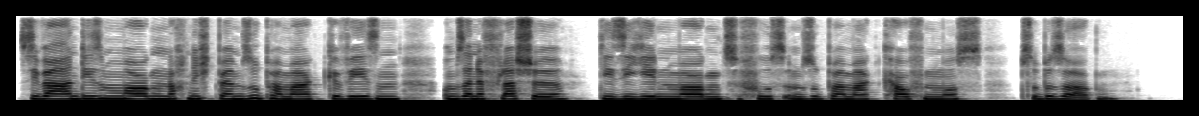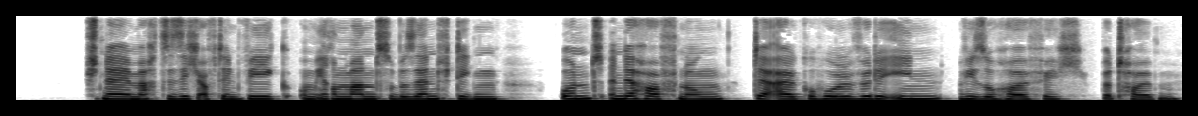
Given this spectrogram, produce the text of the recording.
Sie war an diesem Morgen noch nicht beim Supermarkt gewesen, um seine Flasche, die sie jeden Morgen zu Fuß im Supermarkt kaufen muss, zu besorgen. Schnell macht sie sich auf den Weg, um ihren Mann zu besänftigen und in der Hoffnung, der Alkohol würde ihn, wie so häufig, betäuben.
